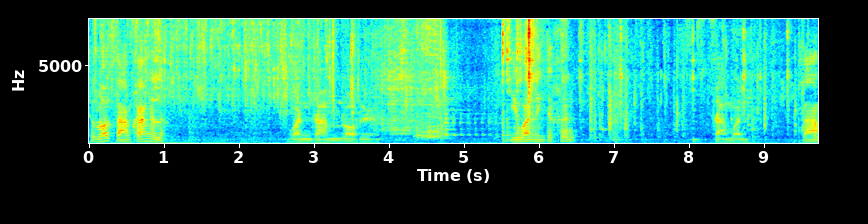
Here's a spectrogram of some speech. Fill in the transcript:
จะรดสามครั้งเลยเหรอ วันสามรอบเลยกี่วันถึงจะขึ้น สามวัน สาม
